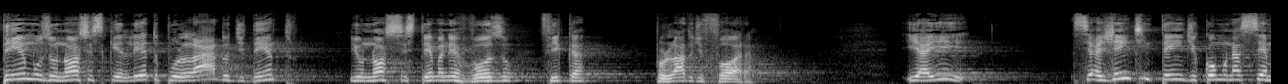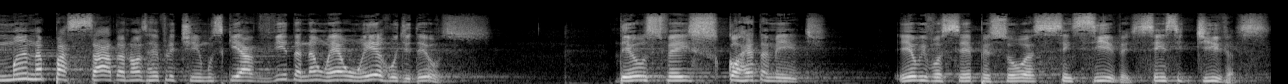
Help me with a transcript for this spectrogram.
temos o nosso esqueleto para o lado de dentro e o nosso sistema nervoso fica para o lado de fora. E aí, se a gente entende como na semana passada nós refletimos que a vida não é um erro de Deus, Deus fez corretamente. Eu e você, pessoas sensíveis, sensitivas.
